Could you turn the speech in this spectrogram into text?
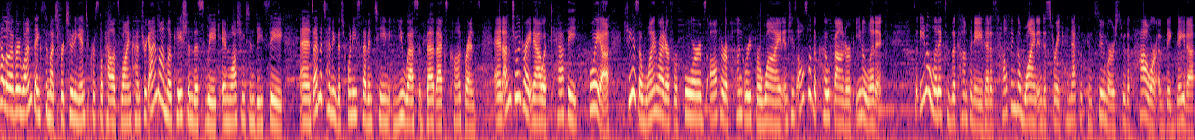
Hello, everyone. Thanks so much for tuning in to Crystal Palate's Wine Country. I'm on location this week in Washington, D.C., and I'm attending the 2017 U.S. BevX conference. And I'm joined right now with Cathy Huyghe. She is a wine writer for Forbes, author of Hungry for Wine, and she's also the co founder of Enolytics. So, Enolytics is a company that is helping the wine industry connect with consumers through the power of big data.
